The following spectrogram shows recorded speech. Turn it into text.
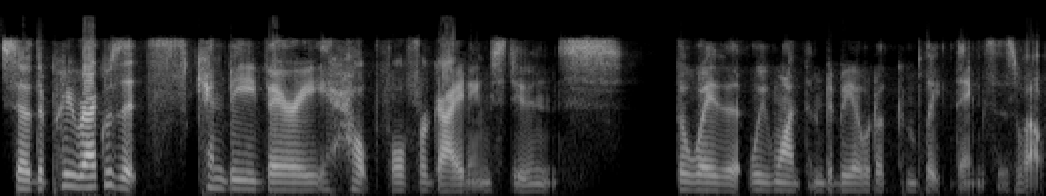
So the prerequisites can be very helpful for guiding students the way that we want them to be able to complete things as well.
